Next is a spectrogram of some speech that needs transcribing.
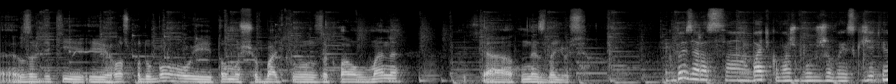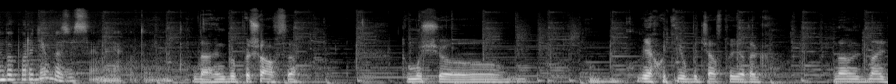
Е, Завдяки і Господу Богу, і тому, що батько заклав у мене, я не здаюся. Якби зараз батько ваш був живий, скажіть, він би порадів би за сина, як ви думаєте? Да, він би пишався. Тому що я хотів би часто, я так навіть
